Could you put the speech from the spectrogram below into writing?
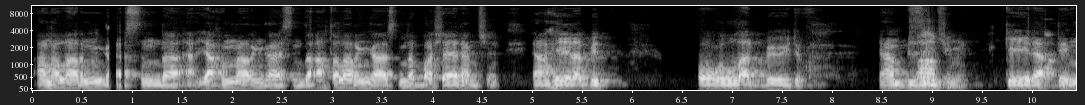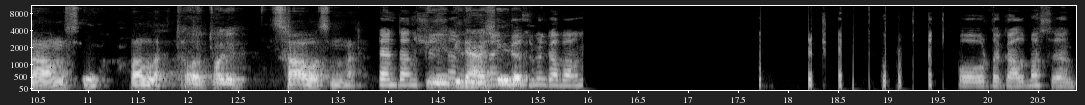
analarının qarşısında, yaxınların qarşısında, ataların qarşısında baş əyirəm ki, yəni elə bir oğullar böyüdük. Yəni bizim Amin. kimi qeyrətli, namuslu. Vallahi To- Toli, sağ olsunlar. Sən danışırsan, Bir- bir dənə şeydə- gözümün qabağına o orada qalmasın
